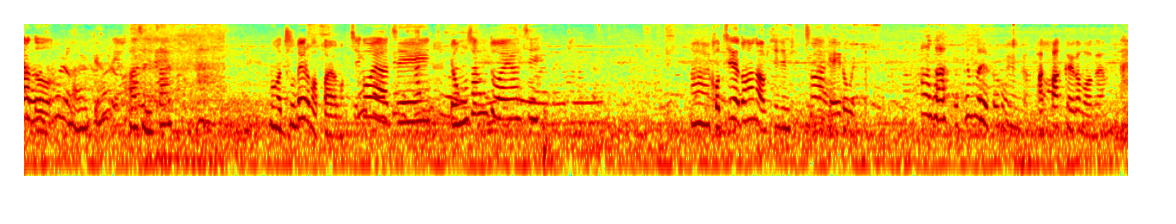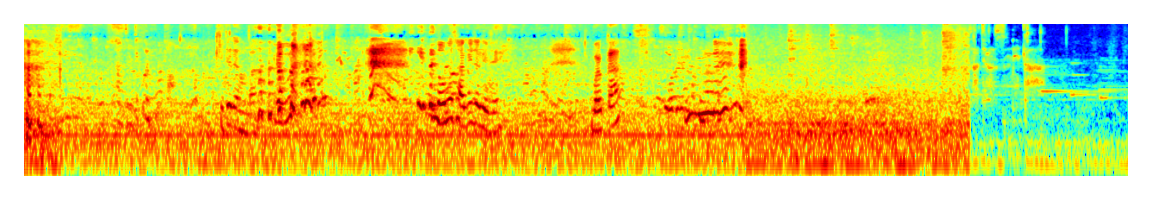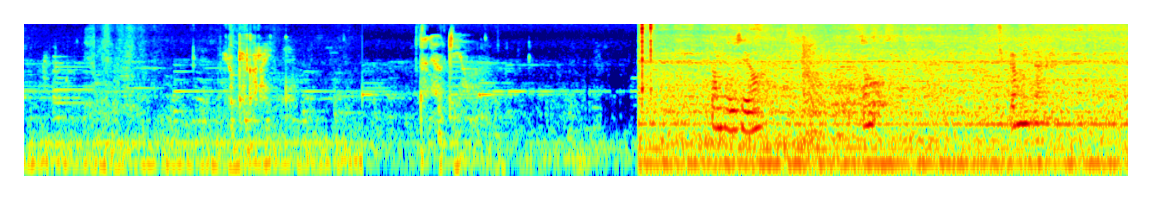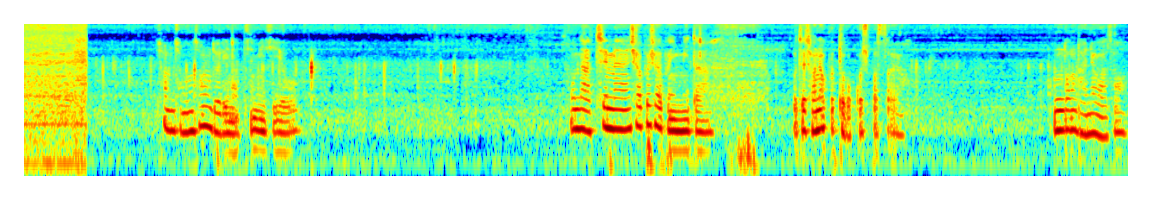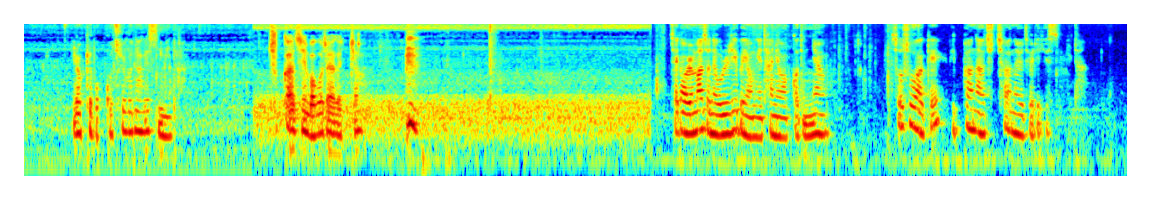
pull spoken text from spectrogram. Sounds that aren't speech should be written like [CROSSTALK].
피자도 나올게요. 아 진짜? 뭔가 두 배로 바빠요. 막 찍어야지, 영상도 해야지. 아 거치대도 하나 없이 지금 추하게 이러고 있다. 하나 더 왔어, 캔버에서. 그러니까 박박 긁어 먹음. [LAUGHS] 기대된다. [LAUGHS] 너무 자기적이지. 뭘까? 아침이지요. 오늘 아침은 샤브샤브입니다. 어제 저녁부터 먹고 싶었어요. 운동 다녀와서 이렇게 먹고 출근하겠습니다. 죽까지 먹어줘야겠죠? [CLEARS THROAT] 제가 얼마 전에 올리브영에 다녀왔거든요. 소소하게 립 하나 추천을 드리겠습니다.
